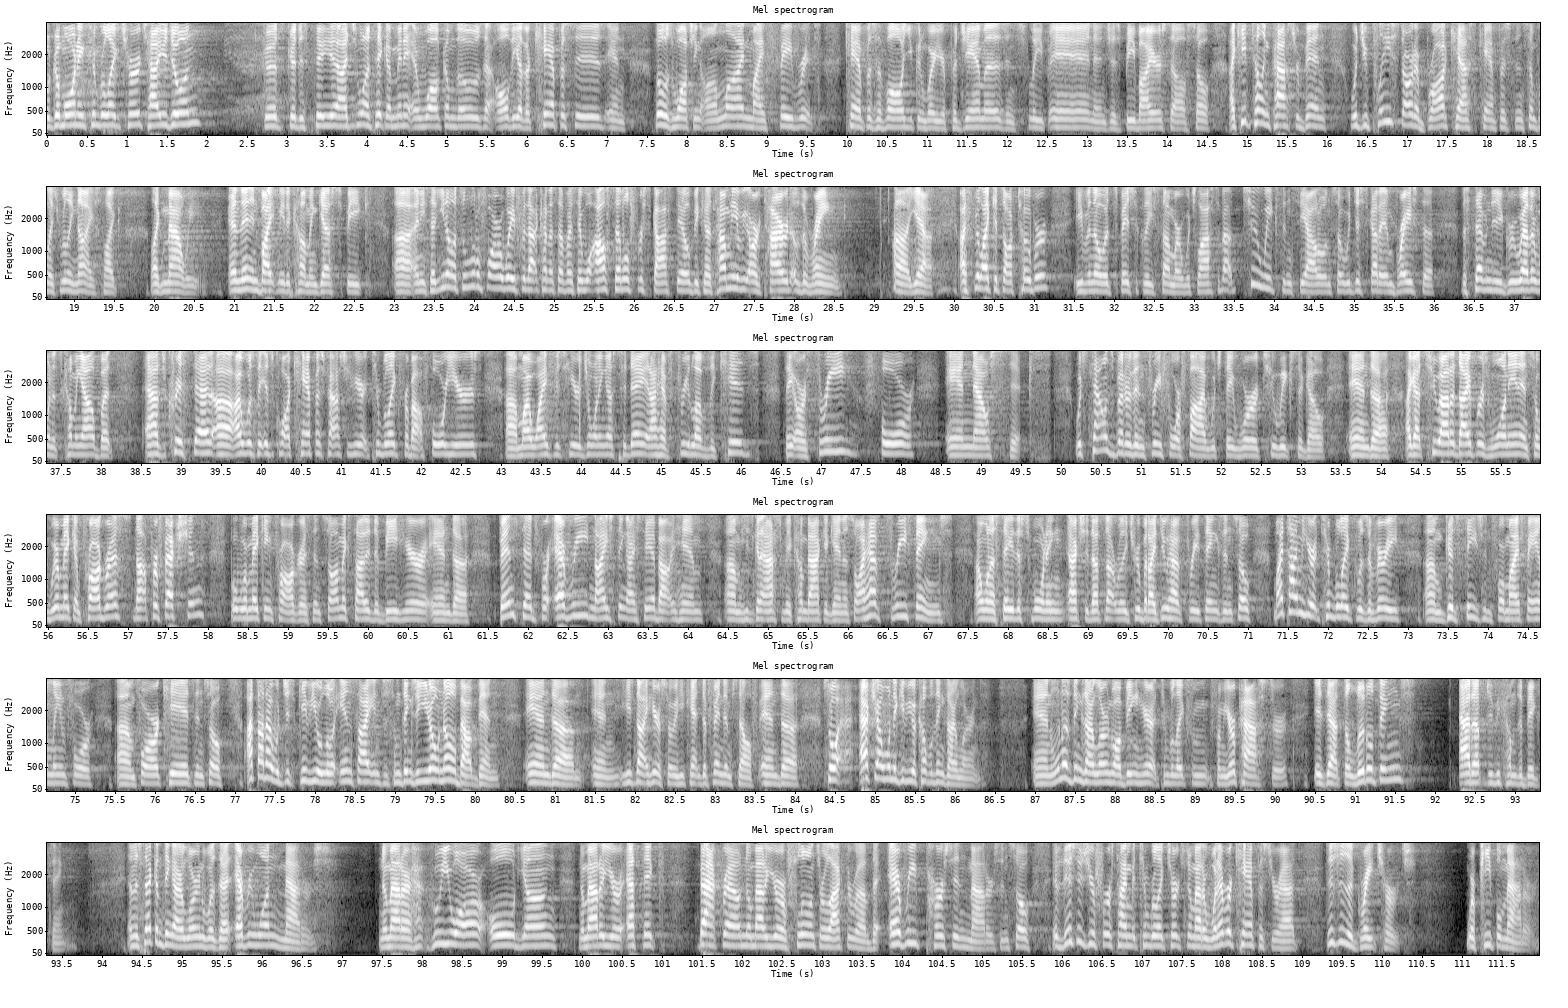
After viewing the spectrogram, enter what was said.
Well, good morning, Timberlake Church. How you doing? Good. It's good to see you. I just want to take a minute and welcome those at all the other campuses and those watching online. My favorite campus of all. You can wear your pajamas and sleep in and just be by yourself. So I keep telling Pastor Ben, would you please start a broadcast campus in someplace really nice, like like Maui, and then invite me to come and guest speak. Uh, and he said, you know, it's a little far away for that kind of stuff. I said, well, I'll settle for Scottsdale because how many of you are tired of the rain? Uh, yeah, I feel like it's October, even though it's basically summer, which lasts about two weeks in Seattle. And so we just got to embrace the, the 70 degree weather when it's coming out. But as Chris said, uh, I was the Issaquah campus pastor here at Timberlake for about four years. Uh, my wife is here joining us today, and I have three lovely kids. They are three, four, and now six which sounds better than three, four, five, which they were two weeks ago. And uh, I got two out of diapers, one in, and so we're making progress, not perfection, but we're making progress. And so I'm excited to be here. And uh, Ben said, for every nice thing I say about him, um, he's going to ask me to come back again. And so I have three things I want to say this morning. Actually, that's not really true, but I do have three things. And so my time here at Timberlake was a very um, good season for my family and for um, for our kids. And so I thought I would just give you a little insight into some things that you don't know about Ben. And, uh, and he's not here, so he can't defend himself. And uh, so actually, I want to give you a couple things I learned. And one of the things I learned while being here at Timberlake from, from your pastor is that the little things add up to become the big thing. And the second thing I learned was that everyone matters. No matter who you are, old, young, no matter your ethnic background, no matter your affluence or lack thereof, that every person matters. And so, if this is your first time at Timberlake Church, no matter whatever campus you're at, this is a great church where people matter.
